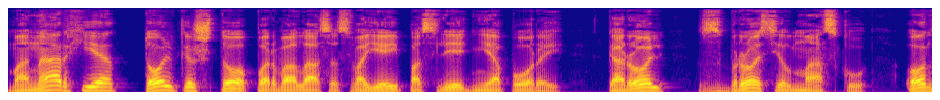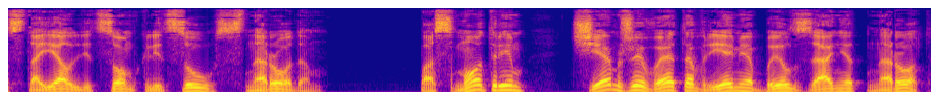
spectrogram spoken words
Монархия только что порвала со своей последней опорой. Король сбросил маску. Он стоял лицом к лицу с народом. Посмотрим, чем же в это время был занят народ.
